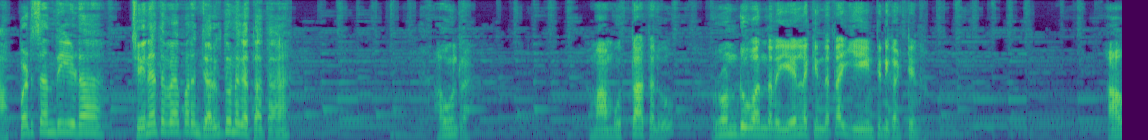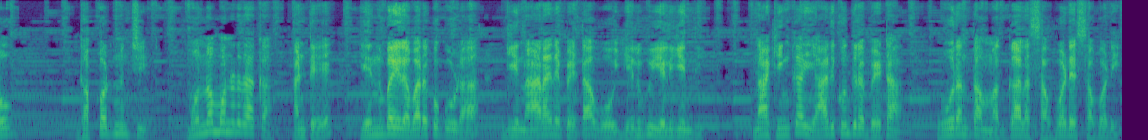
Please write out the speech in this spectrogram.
అప్పటి సంది ఈడ చేనేత వ్యాపారం జరుగుతుండగా తాత? అవునరా. మా ముత్తాతలు రెండు వందల ఏళ్ళ కిందట ఈ ఇంటిని కట్టినరు ఆవు గప్పటి నుంచి మొన్న మొన్నటిదాకా అంటే ఎనభైల వరకు కూడా ఈ నారాయణపేట ఓ ఎలుగు ఎలిగింది. నాకింకా యాదికుందిర బేట ఊరంతా మగ్గాల సవ్వడే సవ్వడి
